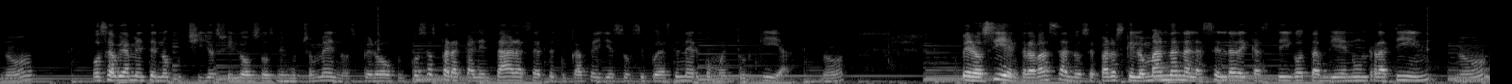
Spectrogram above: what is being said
¿no? O sea, obviamente no cuchillos filosos ni mucho menos, pero cosas para calentar, hacerte tu café y eso sí puedas tener como en Turquía, ¿no? Pero sí, entrabas a los separos que lo mandan a la celda de castigo también un ratín, ¿no?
